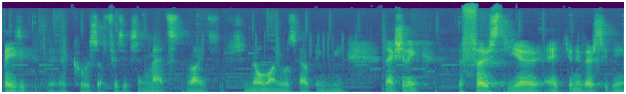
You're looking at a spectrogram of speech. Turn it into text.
basic uh, course of physics and maths, right? So no one was helping me. And actually, the first year at university,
